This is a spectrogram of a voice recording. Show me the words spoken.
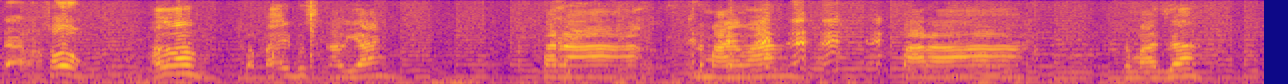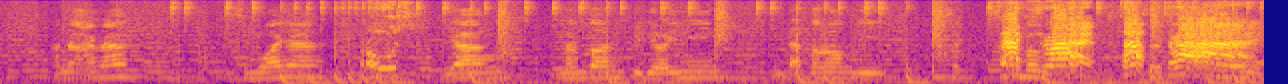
Dah langsung. Halo Bapak Ibu sekalian Para demaiwan Para remaja Anak-anak Semuanya Terus yang nonton video ini Minta tolong di subscribe, subscribe.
